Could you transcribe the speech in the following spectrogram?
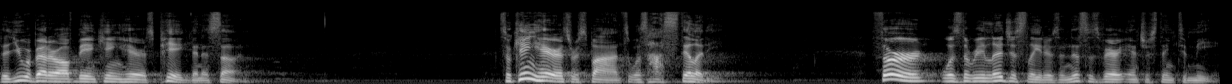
that you were better off being King Herod's pig than his son. So King Herod's response was hostility. Third was the religious leaders, and this is very interesting to me.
